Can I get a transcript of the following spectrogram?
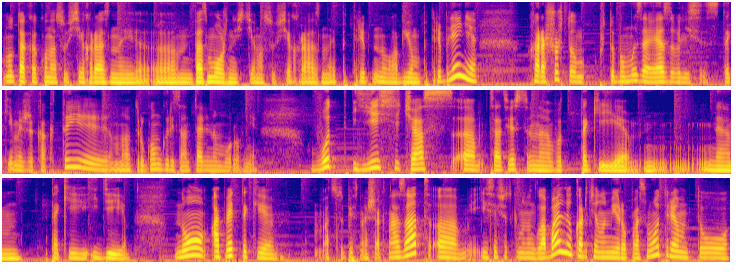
ну так как у нас у всех разные э, возможности, у нас у всех разный потреб... ну, объем потребления, хорошо, что, чтобы мы завязывались с такими же, как ты, на другом горизонтальном уровне. Вот есть сейчас, э, соответственно, вот такие, эм, такие идеи. Но, опять-таки, отступив на шаг назад, э, если все-таки мы на глобальную картину мира посмотрим, то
